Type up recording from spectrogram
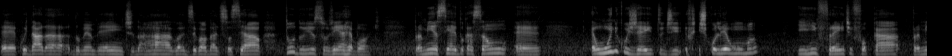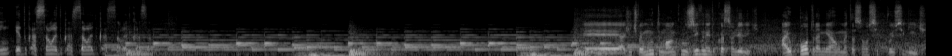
é, cuidar da, do meio ambiente, da água, a desigualdade social, tudo isso vinha a reboque. Para mim, assim, a educação é, é o único jeito de escolher uma e ir em frente, focar. Para mim, educação, educação, educação, educação. É, a gente vai muito mal, inclusive na educação de elite. Aí o ponto da minha argumentação foi o seguinte:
